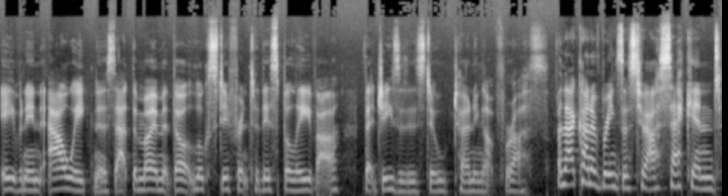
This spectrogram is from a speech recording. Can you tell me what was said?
even in our weakness at the moment, though it looks different to this believer, that Jesus is still turning up for us. And that kind of brings us to our second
